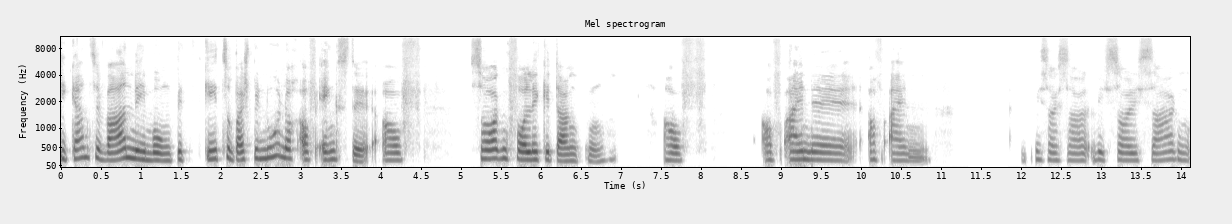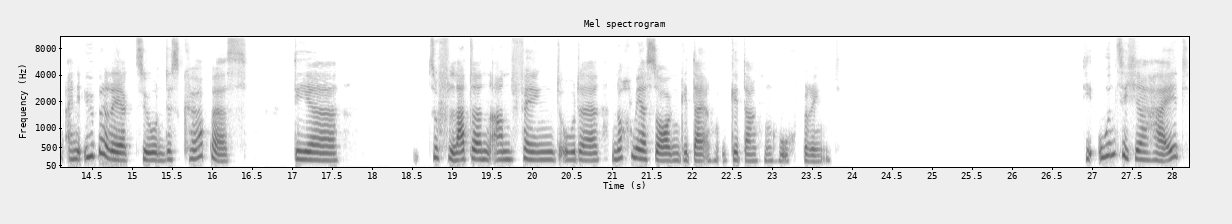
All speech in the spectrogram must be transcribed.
die ganze Wahrnehmung geht zum Beispiel nur noch auf Ängste, auf sorgenvolle Gedanken, auf, auf, eine, auf ein, wie soll, ich, wie soll ich sagen, eine Überreaktion des Körpers, der zu flattern anfängt oder noch mehr Sorgengedanken hochbringt. Die Unsicherheit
